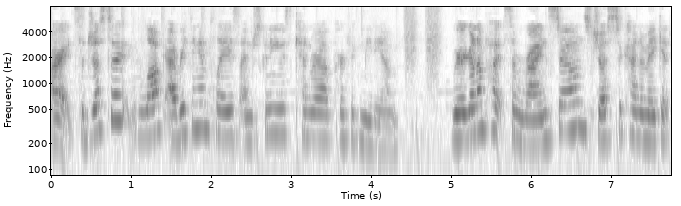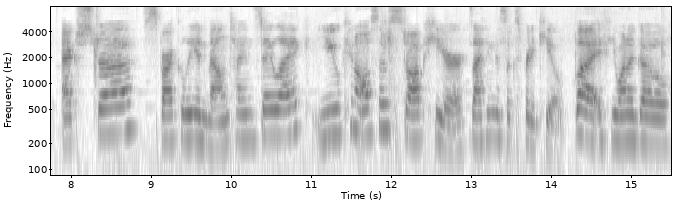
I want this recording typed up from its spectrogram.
All right, so just to lock everything in place, I'm just gonna use Kenra Perfect Medium. We're gonna put some rhinestones just to kind of make it extra sparkly and Valentine's Day like. You can also stop here because I think this looks pretty cute. But if you wanna go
